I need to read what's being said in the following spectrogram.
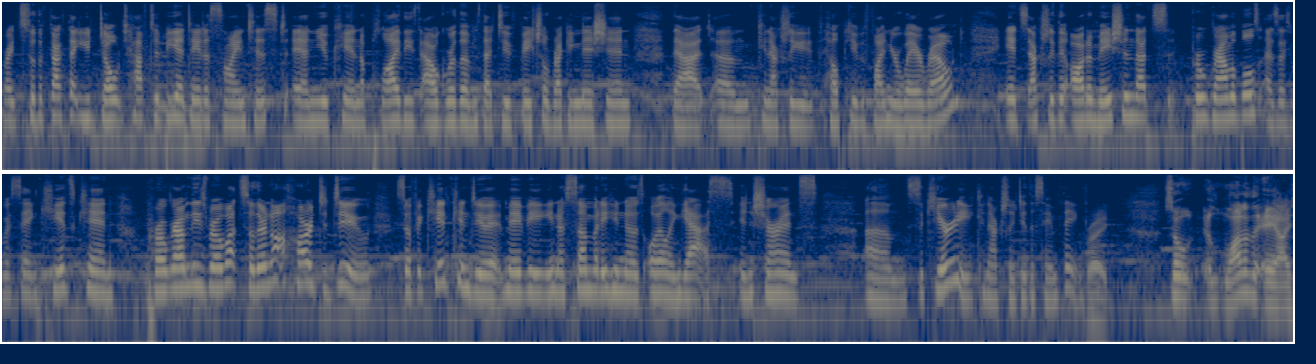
right? So the fact that you don't have to be a data scientist and you can apply these algorithms that do facial recognition that um, can actually help you find your way around. It's actually the automation that's programmable. As I was saying, kids can program these robots, so they're not hard to do. So if a kid can do it, maybe you know somebody who knows oil and gas, insurance, um, security can actually do the same thing. Right. So a lot of the AI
